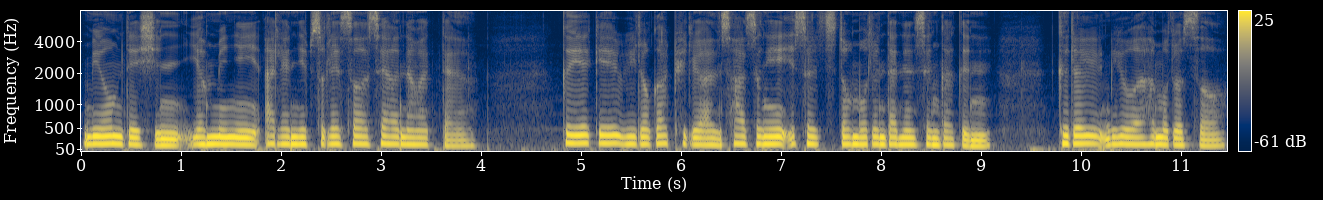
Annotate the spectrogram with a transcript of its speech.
미움 대신 연민이 아랫입술에서 새어나왔다. 그에게 위로가 필요한 사정이 있을지도 모른다는 생각은 그를 미워함으로써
